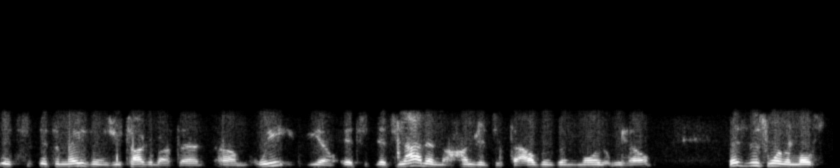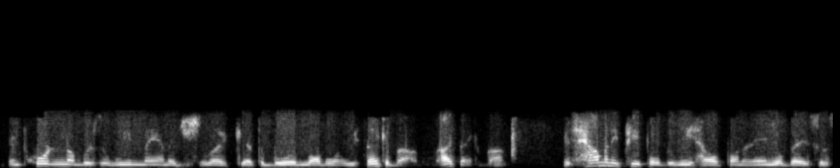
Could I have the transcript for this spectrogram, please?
it's it's amazing as you talk about that. Um, we, you know, it's it's not in the hundreds of thousands anymore that we help. This, this is one of the most important numbers that we manage, like at the board level, and we think about. I think about is how many people do we help on an annual basis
